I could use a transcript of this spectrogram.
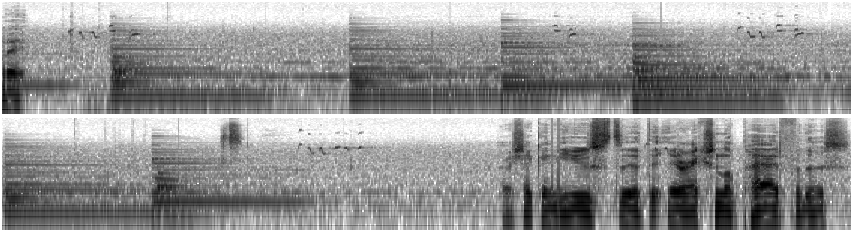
Wait. Wish I can use the, the directional pad for this.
